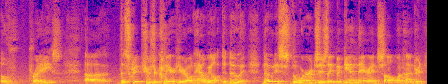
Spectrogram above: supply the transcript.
of praise, uh, the scriptures are clear here on how we ought to do it. Notice the words as they begin there in Psalm 100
